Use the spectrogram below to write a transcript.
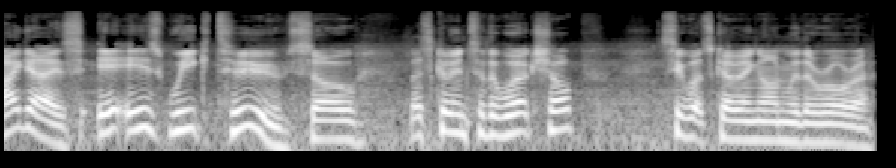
Hi guys, it is week two, so let's go into the workshop, see what's going on with Aurora.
